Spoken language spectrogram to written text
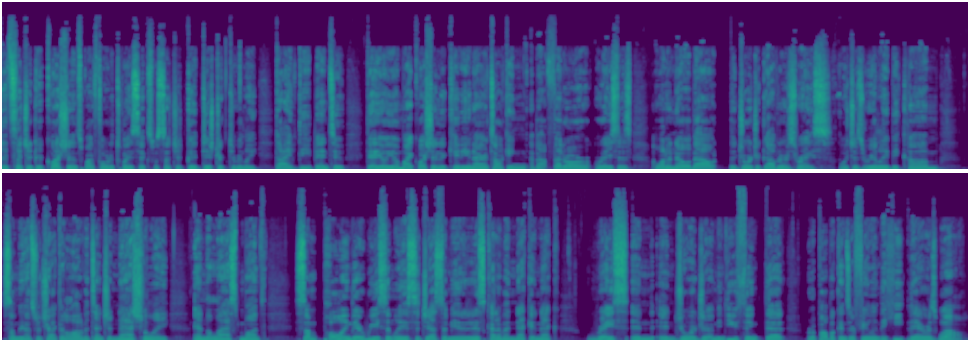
It's such a good question. That's why Florida 26 was such a good district to really dive deep into. Daniel, you know, my question, that Katie and I are talking about federal races. I want to know about the Georgia governor's race, which has really become something that's attracted a lot of attention nationally in the last month. some polling there recently suggests, I mean, it is kind of a neck and neck race in, in Georgia. I mean, do you think that Republicans are feeling the heat there as well?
